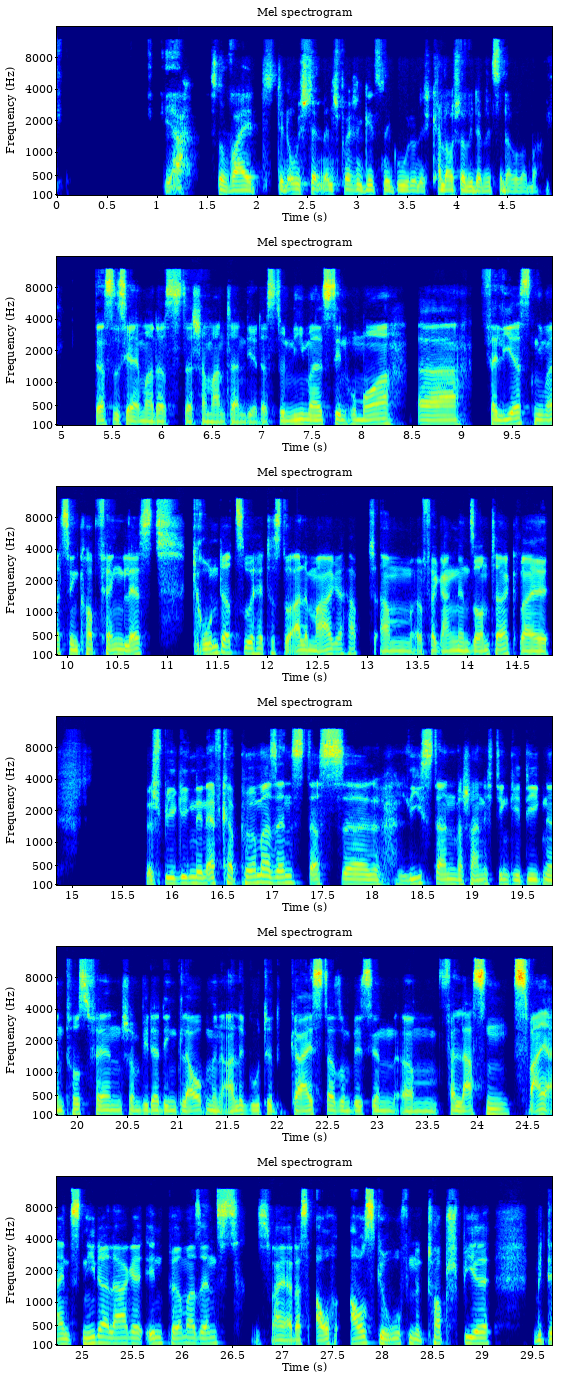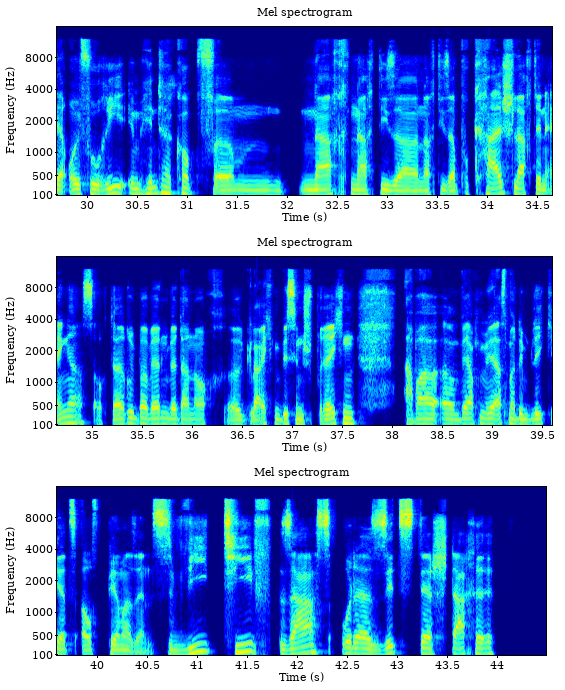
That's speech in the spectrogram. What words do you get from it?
ja, soweit den Umständen entsprechend geht's mir gut und ich kann auch schon wieder Witze darüber machen. Das ist ja immer das, das Charmante an dir, dass du niemals den Humor äh, verlierst, niemals den Kopf hängen lässt. Grund dazu hättest du alle mal gehabt am äh, vergangenen Sonntag, weil das Spiel gegen den FK Pirmasens, das äh, ließ dann wahrscheinlich den gediegenen TUS-Fan schon wieder den Glauben in alle gute Geister so ein bisschen ähm, verlassen. 2-1 Niederlage in Pirmasens. Das war ja das auch ausgerufene Topspiel mit der Euphorie im Hinterkopf ähm, nach, nach, dieser, nach dieser Pokalschlacht in Engers. Auch darüber werden wir dann auch äh, gleich ein bisschen sprechen. Aber äh, werfen wir erstmal den Blick jetzt auf Pirmasens. Wie tief saß oder sitzt der Stachel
